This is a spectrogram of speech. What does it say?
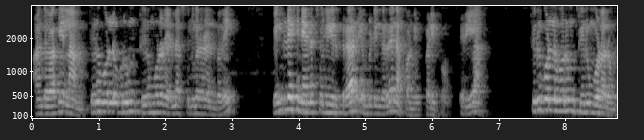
அந்த வகையில் நாம் திருவள்ளுவரும் திருமூலர் என்ன சொல்கிறார் என்பதை வெங்கடேசன் என்ன சொல்லியிருக்கிறார் எப்படிங்கிறதை நான் பண்ணி படிப்போம். சரியா? திருவள்ளுவரும் திருமூலரும்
